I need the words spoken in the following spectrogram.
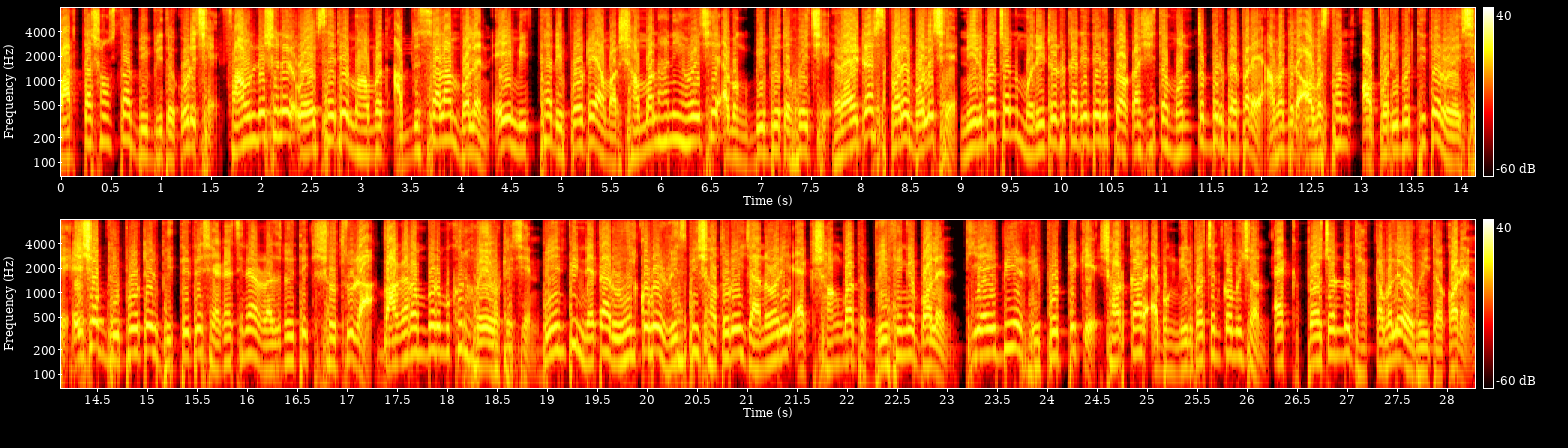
বার্তা সংস্থা বিবৃত করেছে। ফাউন্ডেশনের ওয়েবসাইটে মোহাম্মদ আব্দুল সালাম বলেন, এই মিথ্যা রিপোর্টে আমার সম্মানহানি হয়েছে এবং বিব্রত হয়েছে। রয়টার্স পরে বলেছে, নির্বাচন মনিটরকারীদের প্রকাশিত মন্তব্যের ব্যাপারে আমাদের অবস্থান অপরিবর্তিত রয়েছে। এসব রিপোর্টের ভিত্তিতে শেখ হাসিনার রাজনৈতিক শত্রুরা বাগাড়ম্বর মুখর হয়ে উঠেছেন। বিএনপির নেতা রুহুল কবির রিজভি সতেরোই জানুয়ারি এক সংবাদ ব্রিফিংয়ে বলেন টিআইবি রিপোর্টটিকে সরকার এবং নির্বাচন কমিশন এক প্রচণ্ড ধাক্কা বলে অভিহিত করেন।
